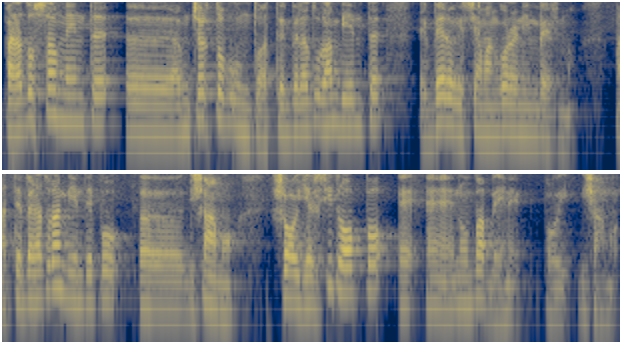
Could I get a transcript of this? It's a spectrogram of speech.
paradossalmente eh, a un certo punto a temperatura ambiente è vero che siamo ancora in inverno ma a temperatura ambiente può eh, diciamo sciogliersi troppo e eh, non va bene poi diciamo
